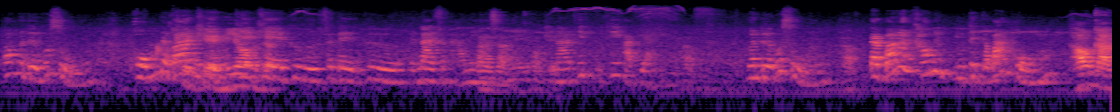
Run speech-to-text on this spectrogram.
เพราะเงินเดือนก็สูง ผมแต่ยบ้าน KK นี่ย่อมาเคจาก คือสเตคือนายสถานีนายสามีโอเคนะที่ที่หัดใหญ่เนี่ยครับ เงินเดือนก็สูง ครับ แต่บ้านเขาเนี่ยอยู่ติดกับบ้านผม เท่ากัน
